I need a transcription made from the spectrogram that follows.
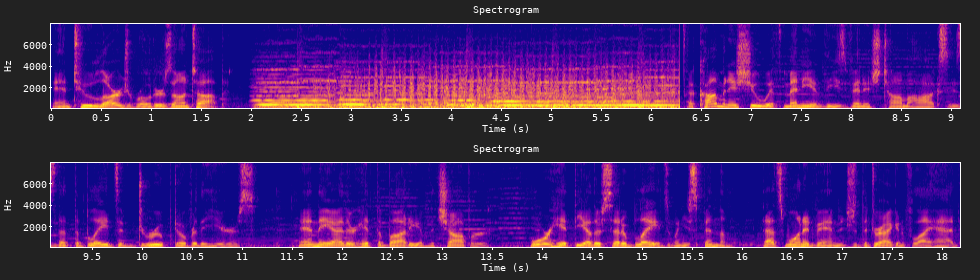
And two large rotors on top. A common issue with many of these vintage Tomahawks is that the blades have drooped over the years, and they either hit the body of the chopper or hit the other set of blades when you spin them. That's one advantage the Dragonfly had,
